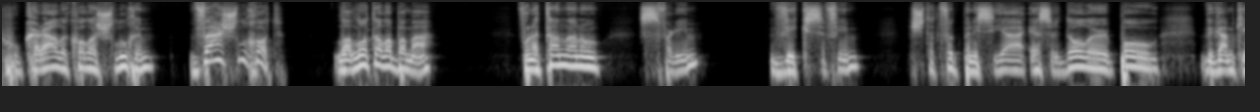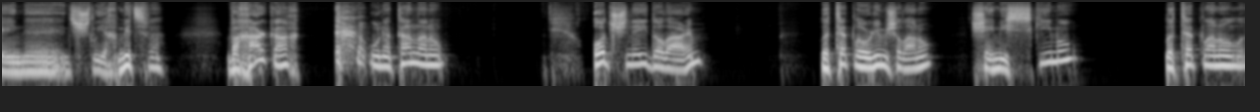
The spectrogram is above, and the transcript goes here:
הוא קרא לכל השלוחים והשלוחות לעלות על הבמה, והוא נתן לנו ספרים וכספים, השתתפות בנסיעה, עשר דולר פה, וגם כן אה, שליח מצווה. ואחר כך הוא נתן לנו עוד שני דולרים לתת להורים שלנו, שהם הסכימו לתת לנו,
